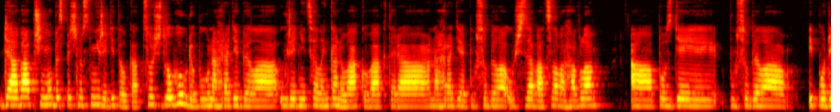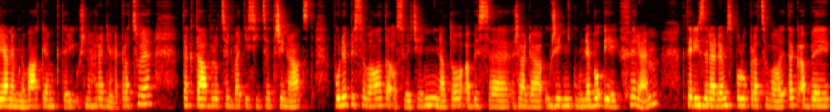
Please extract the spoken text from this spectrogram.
dává přímo bezpečnostní ředitelka, což dlouhou dobu na hradě byla úřednice Lenka Nováková, která na hradě působila už za Václava Havla a později působila i pod Janem Novákem, který už na hradě nepracuje, tak ta v roce 2013 podepisovala ta osvědčení na to, aby se řada úředníků nebo i firem, který s radem spolupracovali, tak aby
